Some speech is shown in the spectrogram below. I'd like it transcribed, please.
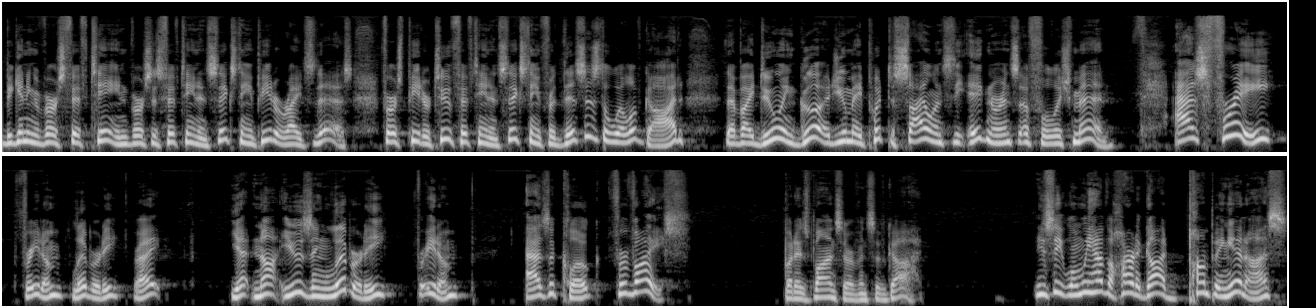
beginning of verse 15, verses 15 and 16, Peter writes this. 1 Peter 2, 15 and 16, For this is the will of God, that by doing good you may put to silence the ignorance of foolish men. As free, freedom, liberty, right? Yet not using liberty, freedom, as a cloak for vice, but as bondservants of God. You see, when we have the heart of God pumping in us,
